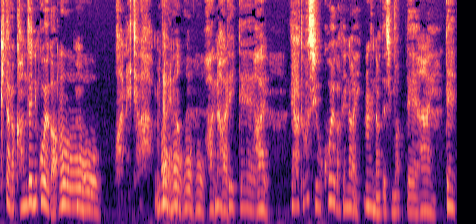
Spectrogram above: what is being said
起きたら完全に声が、おうおうおうこんにちはみたいな。なっていいて、はい。で、あ、どうしよう、声が出ないってなってしまって、はい。で、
